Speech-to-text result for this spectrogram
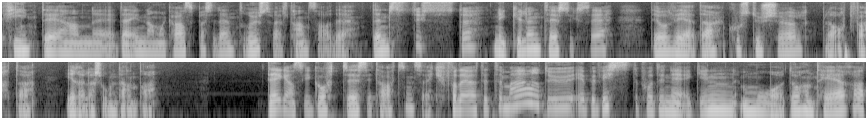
fint. Det er han, det er en amerikansk president, Roosevelt, han sa det. Den største nøkkelen til suksess det er å vite hvordan du sjøl blir oppfatta i relasjon til andre. Det er ganske godt eh, sitat, syns jeg. For det at til mer du er bevisst på din egen måte å håndtere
